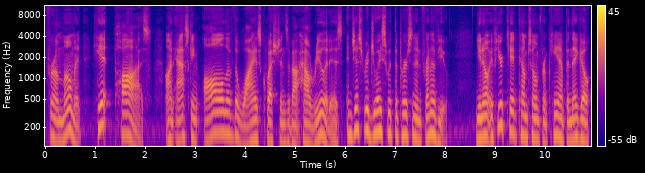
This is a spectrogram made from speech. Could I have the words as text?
for a moment, hit pause on asking all of the wise questions about how real it is and just rejoice with the person in front of you. You know, if your kid comes home from camp and they go,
